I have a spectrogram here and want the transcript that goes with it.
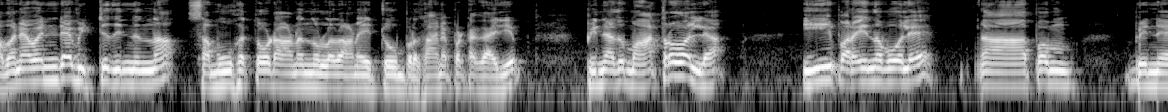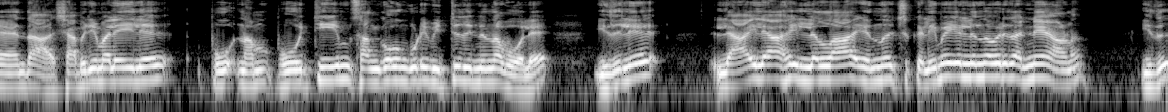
അവനവന്റെ വിറ്റ് തിന്നുന്ന സമൂഹത്തോടാണെന്നുള്ളതാണ് ഏറ്റവും പ്രധാനപ്പെട്ട കാര്യം. പിന്നെ അത് മാത്രമല്ല ഈ പറയുന്ന പോലെ അപ്പം പിന്നെ എന്താ ശബരിമലയിൽ പൂ നം പോറ്റിയും സംഘവും കൂടി വിറ്റ് തിന്നുന്ന പോലെ ഇതിൽ ലായിലാഹ ഇല്ലല്ല എന്ന് കലിമ ചെല്ലുന്നവർ തന്നെയാണ് ഇത്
